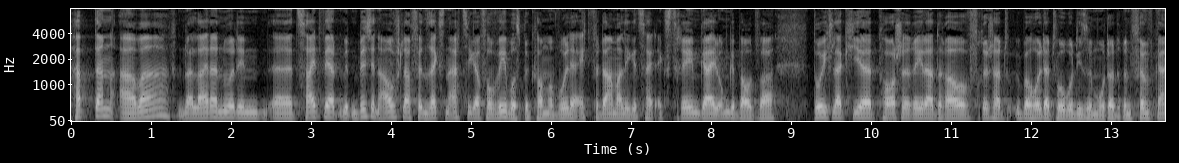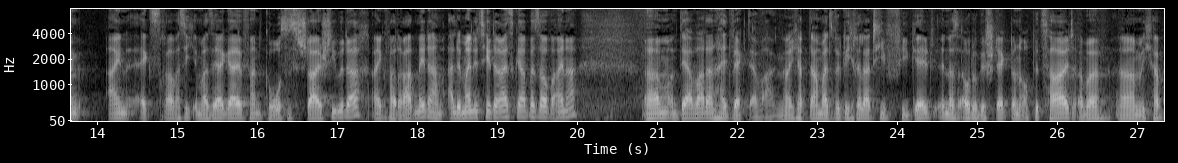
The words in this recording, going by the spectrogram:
hab dann aber leider nur den äh, Zeitwert mit ein bisschen Aufschlag für einen 86er VW-Bus bekommen, obwohl der echt für damalige Zeit extrem geil umgebaut war. Durchlackiert, Porsche-Räder drauf, frischer, überholter Turbodieselmotor drin, Fünfgang, ein extra, was ich immer sehr geil fand, großes Stahlschiebedach, ein Quadratmeter, haben alle meine T3s gehabt, bis auf einer. Ähm, und der war dann halt weg, der Wagen. Ne? Ich habe damals wirklich relativ viel Geld in das Auto gesteckt und auch bezahlt, aber ähm, ich habe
